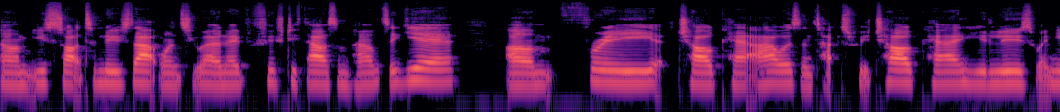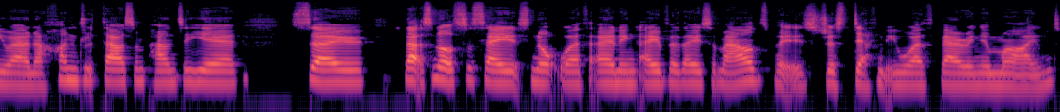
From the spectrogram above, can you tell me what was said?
um, you start to lose that once you earn over £50,000 a year. Um, free childcare hours and tax free childcare, you lose when you earn £100,000 a year. So, that's not to say it's not worth earning over those amounts, but it's just definitely worth bearing in mind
